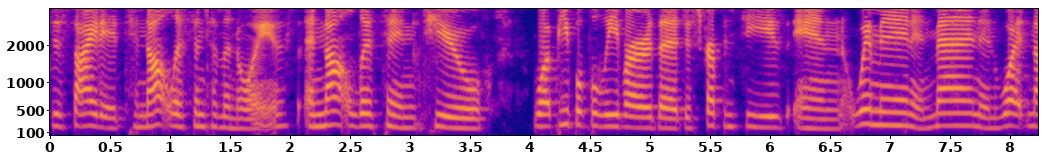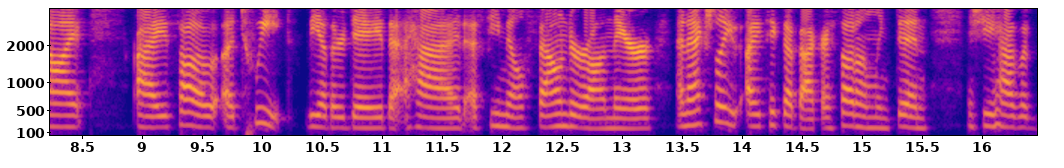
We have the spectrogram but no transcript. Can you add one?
decided to not listen to the noise and not listen to what people believe are the discrepancies in women and men and whatnot. I saw a tweet the other day that had a female founder on there. And actually, I take that back. I saw it on LinkedIn and she has a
